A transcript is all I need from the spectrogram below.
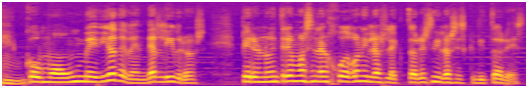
Mm. como un medio de vender libros. Pero no entremos en el juego ni los lectores ni los escritores.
